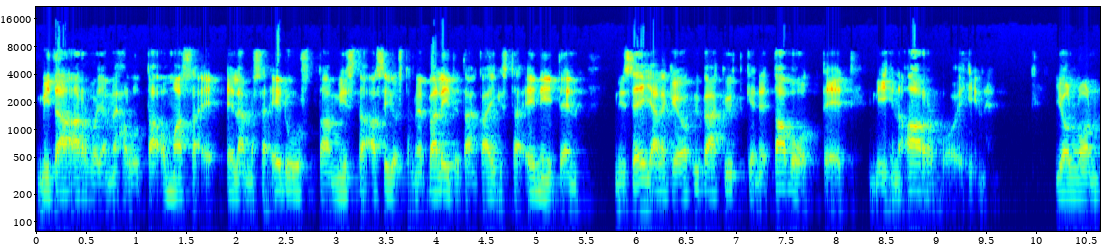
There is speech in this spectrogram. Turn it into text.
mitä arvoja me halutaan omassa e- elämässä edustaa, mistä asioista me välitetään kaikista eniten, niin sen jälkeen on hyvä kytkeä ne tavoitteet niihin arvoihin, jolloin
